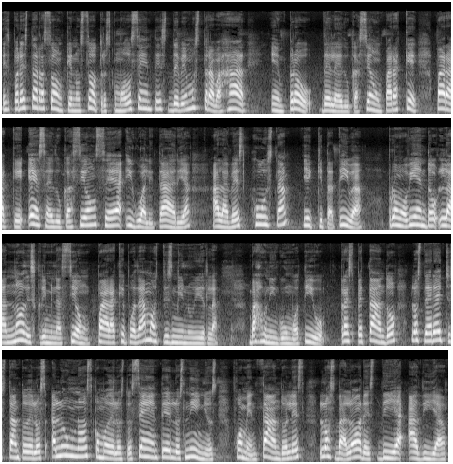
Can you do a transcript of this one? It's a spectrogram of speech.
Es por esta razón que nosotros como docentes debemos trabajar en pro de la educación. ¿Para qué? Para que esa educación sea igualitaria, a la vez justa y equitativa, promoviendo la no discriminación para que podamos disminuirla bajo ningún motivo respetando los derechos tanto de los alumnos como de los docentes, los niños, fomentándoles los valores día a día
